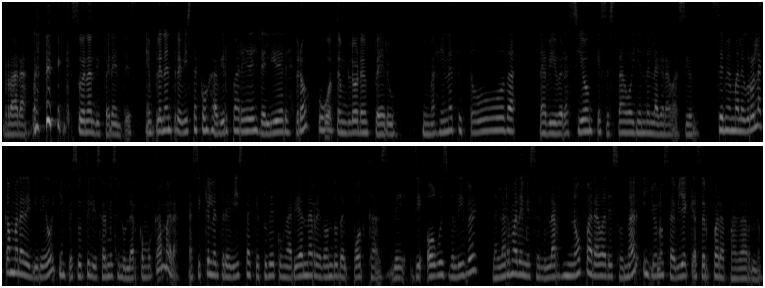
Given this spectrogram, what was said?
rara, que suenan diferentes. En plena entrevista con Javier Paredes de Líderes Pro, hubo temblor en Perú. Imagínate toda la vibración que se estaba oyendo en la grabación. Se me malogró la cámara de video y empecé a utilizar mi celular como cámara. Así que la entrevista que tuve con Ariana Redondo del podcast de The Always Believer, la alarma de mi celular no paraba de sonar y yo no sabía qué hacer para apagarlo.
